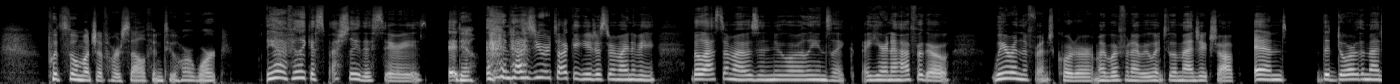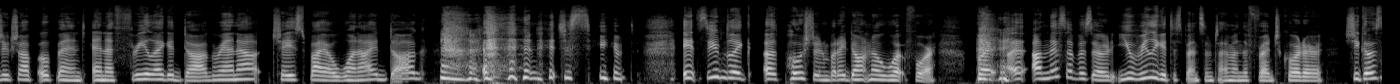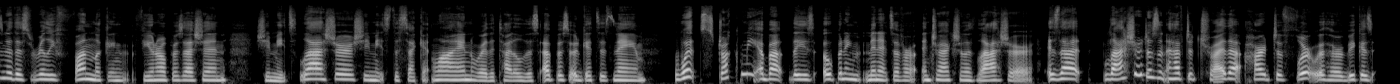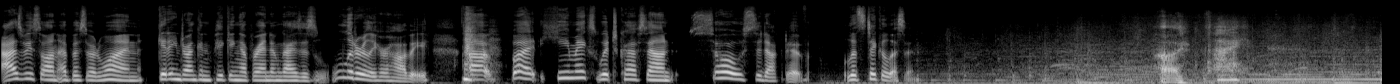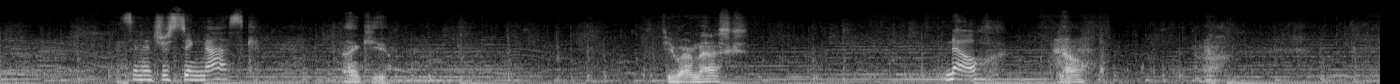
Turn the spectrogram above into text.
put so much of herself into her work. Yeah, I feel like especially this series. It, yeah. And as you were talking, you just reminded me the last time I was in New Orleans, like a year and a half ago, we were in the French Quarter. My boyfriend and I, we went to a magic shop, and the door of the magic shop opened, and a three legged dog ran out, chased by a one eyed dog. and it just seemed, it seemed like a potion, but I don't know what for. But on this episode, you really get to spend some time on the French Quarter. She goes into this really fun looking funeral procession. She meets Lasher. She meets the second line, where the title of this episode gets its name. What struck me about these opening minutes of her interaction with Lasher is that Lasher doesn't have to try that hard to flirt with her because, as we saw in episode one, getting drunk and picking up random guys is literally her hobby. Uh, but he makes witchcraft sound so seductive. Let's take a listen. Hi. Hi. It's an interesting mask. Thank you. Do you wear masks? No. No?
